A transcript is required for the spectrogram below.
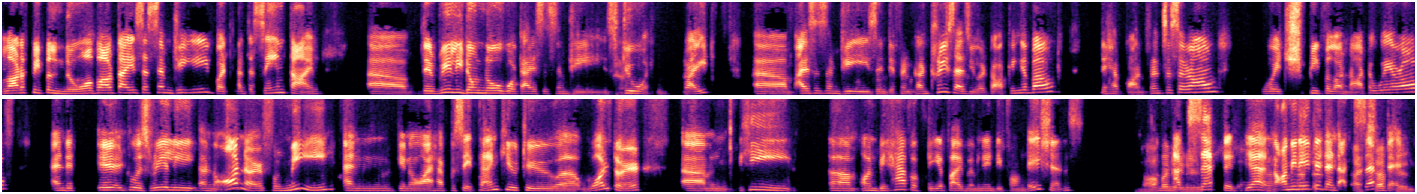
a lot of people know about ISSMGE, but at the same time, uh, they really don't know what ISSMGE is doing, right? Um, ISSMGE is in different countries, as you were talking about. They have conferences around, which people are not aware of. And it, it was really an honor for me. And, you know, I have to say thank you to uh, Walter. Um, he, um, on behalf of DFI Women Indie Foundations, Nominated. accepted, yeah, Yeah. nominated and accepted Accepted.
